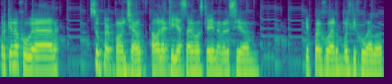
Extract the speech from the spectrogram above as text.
¿por qué no jugar Super Punch Out? Ahora que ya sabemos que hay una versión que pueden jugar multijugador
